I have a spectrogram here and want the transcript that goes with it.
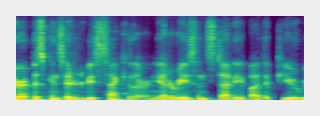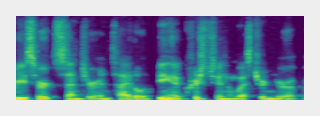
Europe is considered to be secular, and yet a recent study by the Pew Research Center entitled Being a Christian in Western Europe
